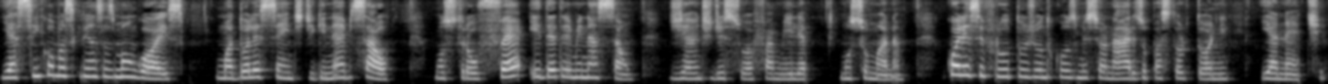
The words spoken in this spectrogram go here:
E assim como as crianças mongóis, uma adolescente de Guiné-Bissau mostrou fé e determinação diante de sua família muçulmana. Colhe esse fruto junto com os missionários, o pastor Tony e a NET.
